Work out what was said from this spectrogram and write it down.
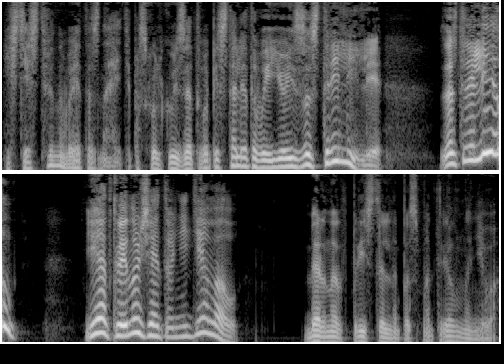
Естественно, вы это знаете, поскольку из этого пистолета вы ее и застрелили. — Застрелил? Нет, клянусь, я этого не делал. Бернард пристально посмотрел на него,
